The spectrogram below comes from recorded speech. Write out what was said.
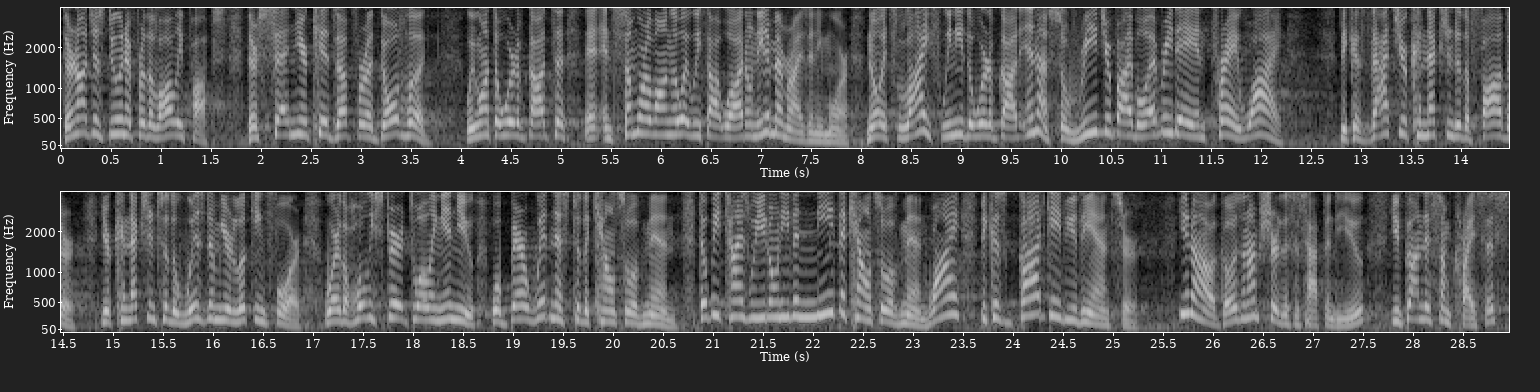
They're not just doing it for the lollipops, they're setting your kids up for adulthood. We want the Word of God to, and somewhere along the way we thought, well, I don't need to memorize anymore. No, it's life. We need the Word of God in us. So read your Bible every day and pray. Why? Because that's your connection to the Father, your connection to the wisdom you're looking for, where the Holy Spirit dwelling in you will bear witness to the counsel of men. There'll be times where you don't even need the counsel of men. Why? Because God gave you the answer. You know how it goes, and I'm sure this has happened to you. You've gotten to some crisis,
